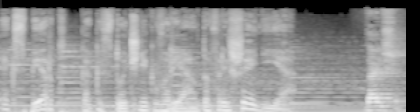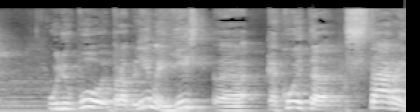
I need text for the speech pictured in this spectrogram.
Эксперт как источник вариантов решения. Дальше. У любой проблемы есть э, какой-то старый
